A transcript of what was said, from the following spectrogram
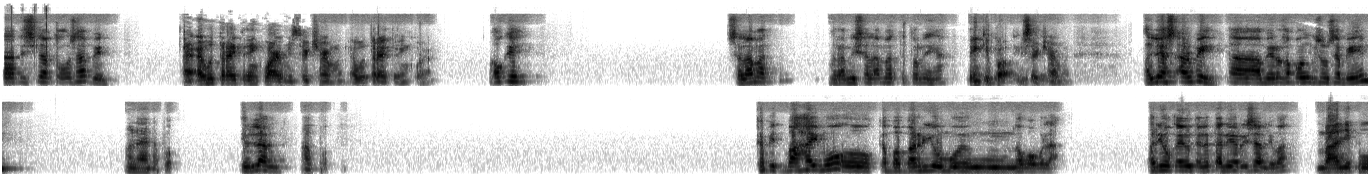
natin sila kausapin. I, I would try to inquire, Mr. Chairman. I would try to inquire. Okay. Salamat. Maraming salamat, Atty. ha. Thank you po, Mr. Chairman. Alias RB, ah, meron ka pang gustong sabihin? Wala na po. Yun lang. Apo. Kapitbahay mo o kababaryo mo yung nawawala? Pareho kayong taga Tanay Rizal, di ba? Bali po,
